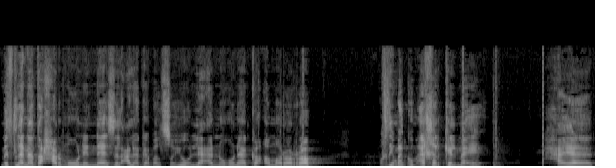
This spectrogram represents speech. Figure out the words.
مثل ندى حرمون النازل على جبل صهيون لأنه هناك أمر الرب. واخدين بالكم آخر كلمة إيه؟ حياة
